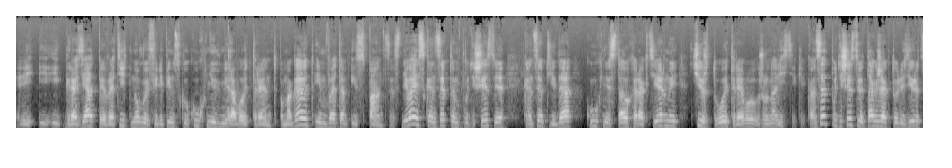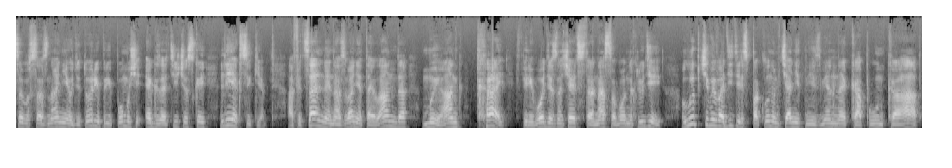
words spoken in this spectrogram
и, и, и грозят превратить новую филиппинскую кухню в мировой тренд. Помогают им в этом испанцы. Сливаясь с концептом путешествия, концепт еда кухни стал характерной чертой тревел-журналистики. Концепт путешествия также актуализируется в сознании аудитории при помощи экзотической лексики. Официальное название Таиланда – Мыанг Тхай, в переводе означает «страна свободных людей». Улыбчивый водитель с поклоном тянет неизменная Капун Каап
